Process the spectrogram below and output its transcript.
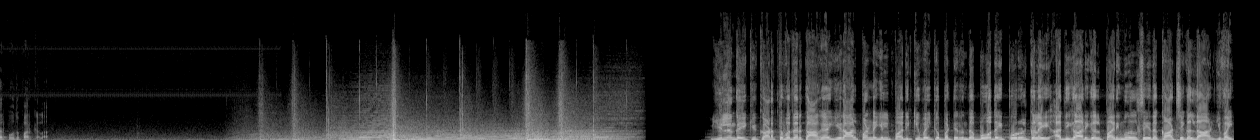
தற்போது பார்க்கலாம். இலங்கைக்கு கடத்துவதற்காக இறால் பண்ணையில் பதுக்கி வைக்கப்பட்டிருந்த போதைப் பொருட்களை அதிகாரிகள் பறிமுதல் செய்த காட்சிகள்தான் இவை.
